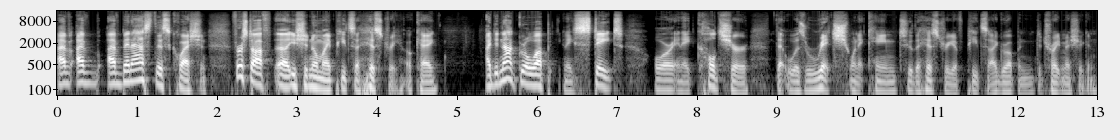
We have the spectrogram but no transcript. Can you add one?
I've I've I've been asked this question. First off, uh, you should know my pizza history. Okay, I did not grow up in a state or in a culture that was rich when it came to the history of pizza. I grew up in Detroit, Michigan,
